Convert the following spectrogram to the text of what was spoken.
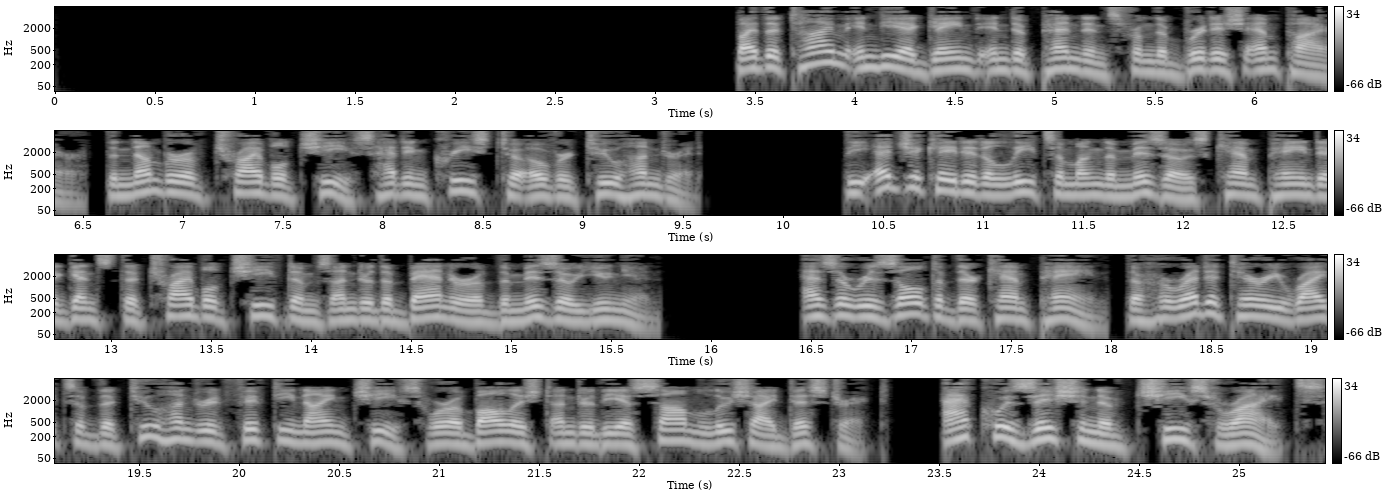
By the time India gained independence from the British Empire, the number of tribal chiefs had increased to over 200. The educated elites among the Mizos campaigned against the tribal chiefdoms under the banner of the Mizo Union. As a result of their campaign, the hereditary rights of the 259 chiefs were abolished under the Assam Lushai district Acquisition of Chiefs' Rights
